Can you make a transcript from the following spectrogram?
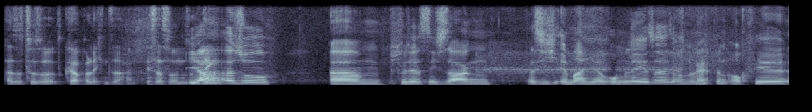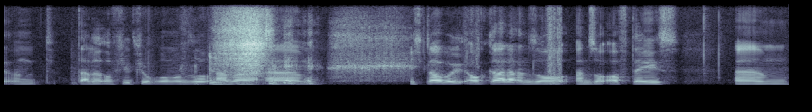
also zu so körperlichen Sachen. Ist das so ein, so ja, Ding? Ja, also ähm, ich würde jetzt nicht sagen, dass ich immer hier rumlese, sondern ja. ich bin auch viel und daddel auf YouTube rum und so. Aber ähm, ich glaube auch gerade an so, an so Off-Days ähm,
